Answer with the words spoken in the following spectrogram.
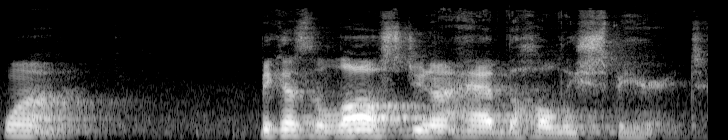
Why? Because the lost do not have the Holy Spirit.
